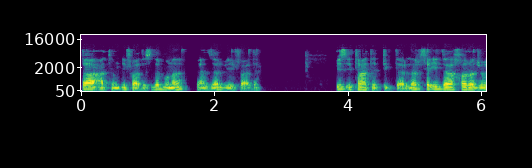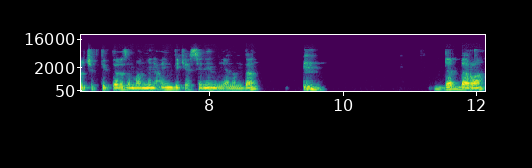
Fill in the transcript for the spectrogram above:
Ta'atun ifadesi de buna benzer bir ifade. Biz itaat ettik derler. Fe izâ haracu çıktıkları zaman min indike senin yanından debbera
